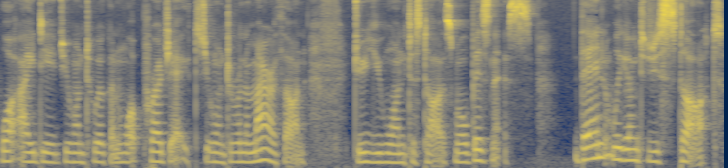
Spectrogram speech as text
What idea do you want to work on? What project? Do you want to run a marathon? do you want to start a small business? Then we're going to do start.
